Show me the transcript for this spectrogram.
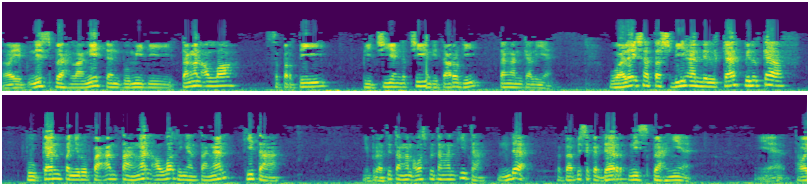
Taib nisbah langit dan bumi di tangan Allah seperti biji yang kecil yang ditaruh di tangan kalian. Walaysa tasbihan lil kaf bil kaf. Bukan penyerupaan tangan Allah dengan tangan kita. Ya berarti tangan Allah seperti tangan kita. Tidak tetapi sekedar nisbahnya. Ya tahu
